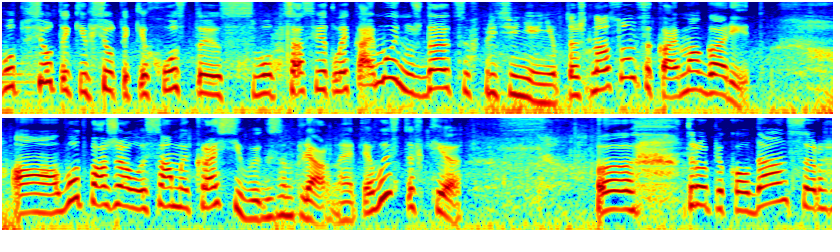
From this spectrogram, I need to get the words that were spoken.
Вот все-таки, все-таки хосты с, вот, со светлой каймой нуждаются в притенении, потому что на солнце кайма горит. А, вот, пожалуй, самый красивый экземпляр на этой выставке. Э, Tropical Dancer.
